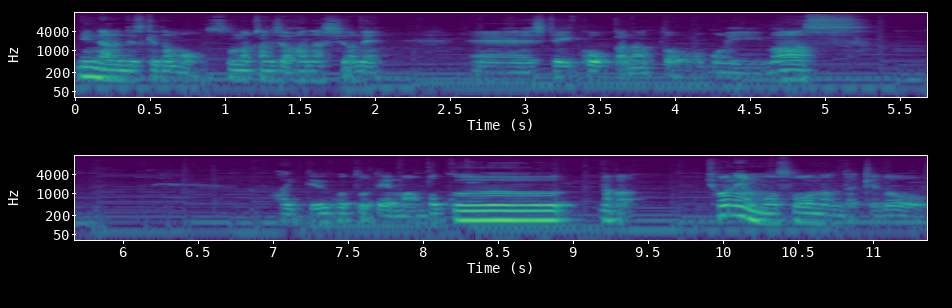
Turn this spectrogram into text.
になるんですけども、そんな感じのお話をね、えーしていこうかなと思います。はい、ということで、まあ僕、なんか、去年もそうなんだけど、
